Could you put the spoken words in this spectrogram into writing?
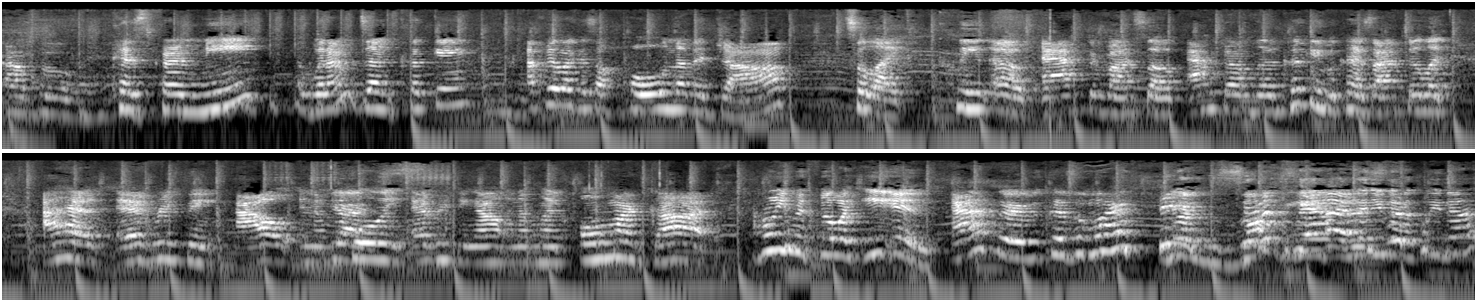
absolutely. Because for me, when I'm done cooking, I feel like it's a whole nother job to like clean up after myself after I'm done cooking because I feel like I have everything out and I'm Yes. pulling everything out and I'm like, oh my god, I don't even feel like eating after because I'm like, You're exhausted, Yes. and then you gotta clean up.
